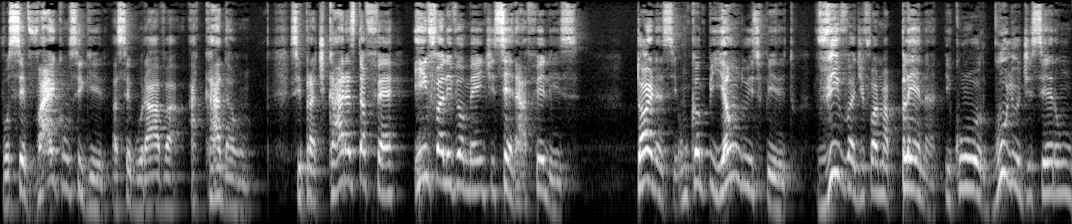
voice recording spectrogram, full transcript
Você vai conseguir, assegurava a cada um. Se praticar esta fé, infalivelmente será feliz. Torna-se um campeão do espírito viva de forma plena e com orgulho de ser um,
